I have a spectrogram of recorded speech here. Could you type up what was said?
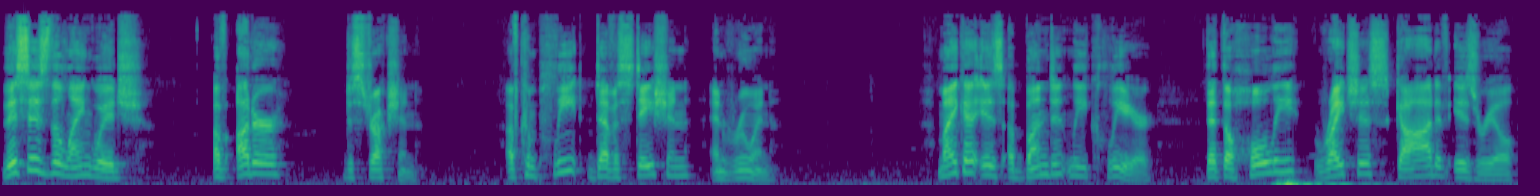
This is the language of utter destruction, of complete devastation and ruin. Micah is abundantly clear that the holy, righteous God of Israel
